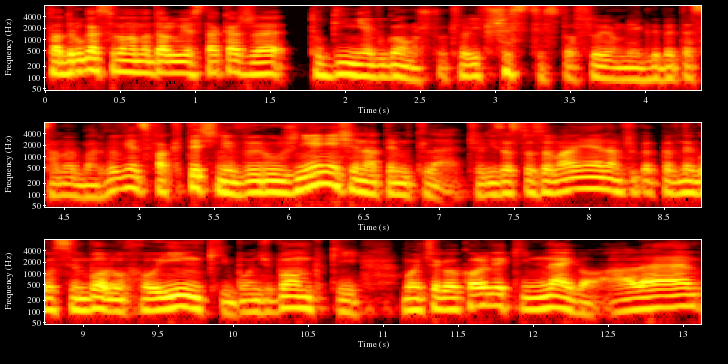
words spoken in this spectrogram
ta druga strona medalu jest taka, że to ginie w gąszczu, czyli wszyscy stosują jak gdyby te same barwy, więc faktycznie wyróżnienie się na tym tle, czyli zastosowanie na przykład pewnego symbolu, choinki, bądź bombki, bądź czegokolwiek innego, ale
